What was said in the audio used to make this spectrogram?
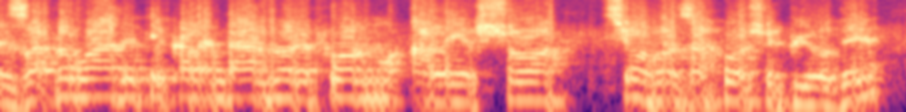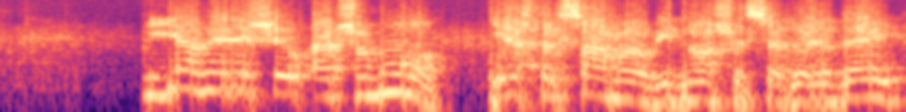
запровадити календарну реформу, але якщо цього захочуть люди. І я вирішив, а чому я ж так само відношуся до людей,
